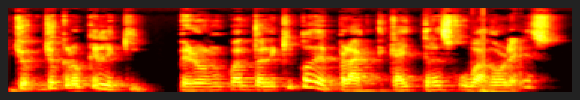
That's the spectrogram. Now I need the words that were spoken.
yo, yo creo que el equipo, pero en cuanto al equipo de práctica, hay tres jugadores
